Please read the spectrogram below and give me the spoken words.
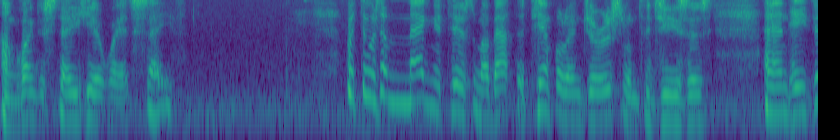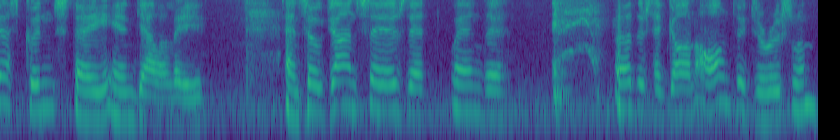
I'm going to stay here where it's safe. But there was a magnetism about the temple in Jerusalem to Jesus, and he just couldn't stay in Galilee. And so John says that when the others had gone on to Jerusalem,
